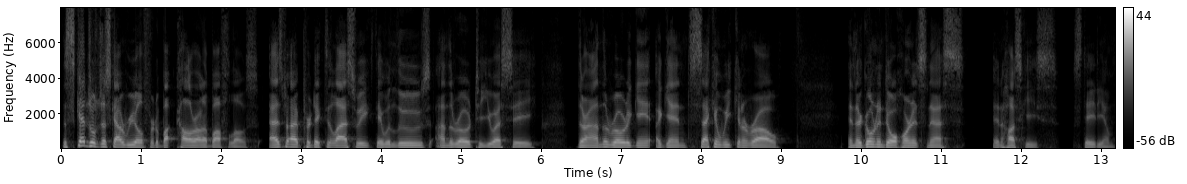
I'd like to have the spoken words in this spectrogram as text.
The schedule just got real for the Colorado Buffaloes. As I predicted last week, they would lose on the road to USC. They're on the road again, again second week in a row, and they're going into a hornet's nest in Huskies Stadium.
